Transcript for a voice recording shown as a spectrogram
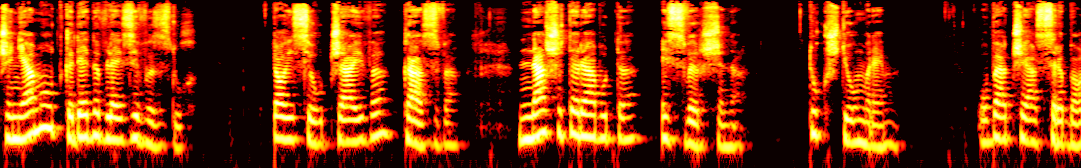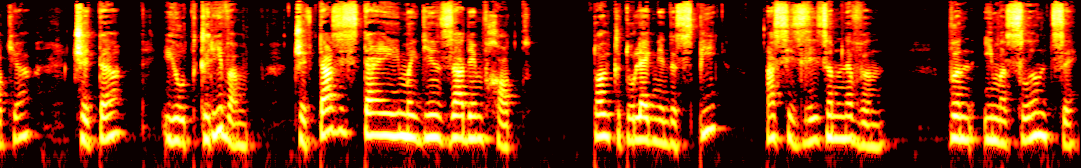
че няма откъде да влезе въздух. Той се отчаива, казва — нашата работа е свършена. Тук ще умрем. Обаче аз работя, чета и откривам, че в тази стая има един заден вход. Той като легне да спи, аз излизам навън. Вън има слънце,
